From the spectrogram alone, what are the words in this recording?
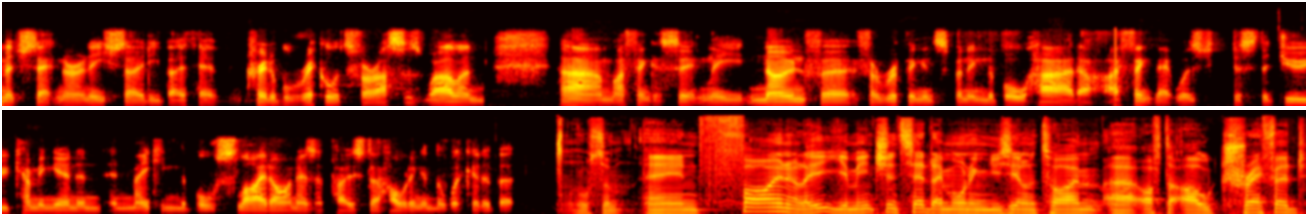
Mitch Santner and Ish Sodhi both have incredible records for us as well, and um, I think are certainly known for, for ripping and spinning the ball hard. I, I think that was just the dew coming in and, and making the ball slide on as opposed to holding in the wicket a bit. Awesome. And finally, you mentioned Saturday morning New Zealand time uh, off to Old Trafford,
